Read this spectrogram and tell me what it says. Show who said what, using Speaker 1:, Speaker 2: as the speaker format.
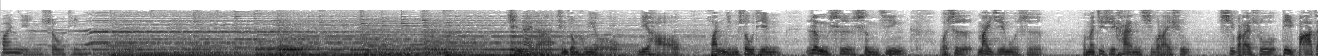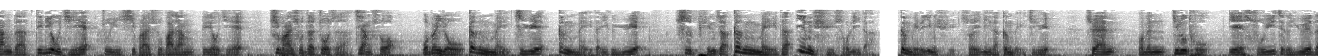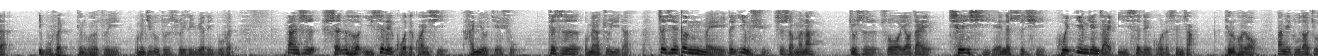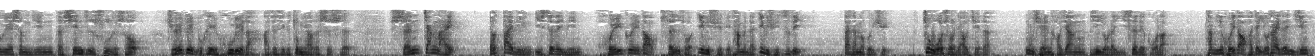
Speaker 1: 欢迎收听。
Speaker 2: 亲爱的听众朋友，你好，欢迎收听认识圣经，我是麦基牧师。我们继续看希伯来书。希伯来书第八章的第六节，注意希伯来书八章第六节，希伯来书的作者这样说：我们有更美之约，更美的一个约，是凭着更美的应许所立的，更美的应许所立的更美之约。虽然我们基督徒也属于这个约的一部分，听众朋友注意，我们基督徒是属于这个约的一部分，但是神和以色列国的关系还没有结束。这是我们要注意的。这些更美的应许是什么呢？就是说，要在千禧年的时期会应验在以色列国的身上。听众朋友，当你读到旧约圣经的先知书的时候，绝对不可以忽略的啊，这是一个重要的事实。神将来要带领以色列民回归到神所应许给他们的应许之地，带他们回去。就我所了解的，目前好像已经有了以色列国了。他们已经回到，好像犹太人已经，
